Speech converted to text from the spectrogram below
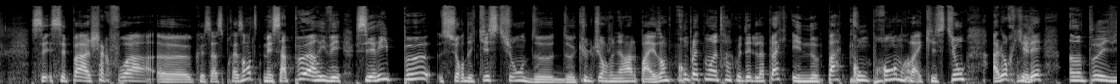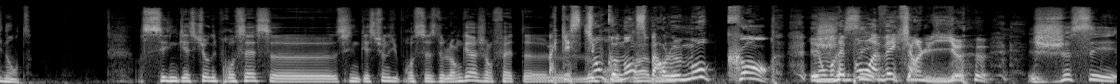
c'est pas à chaque fois euh, que ça se présente, mais ça peut arriver. Siri peut, sur des questions de, de culture générale, par exemple, complètement être à côté de la plaque et ne pas comprendre la question, alors qu'elle Oui. est un peu évidente. C'est une question du process, euh, c'est une question du process de langage, en fait. euh, Ma le- question le commence par le mot quand, et on me répond sais. avec un lieu. Je sais,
